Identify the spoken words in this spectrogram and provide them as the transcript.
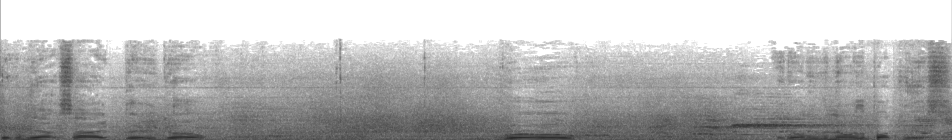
Check on the outside. There you go. Whoa. I don't even know where the puck is.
